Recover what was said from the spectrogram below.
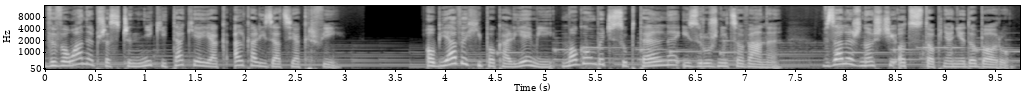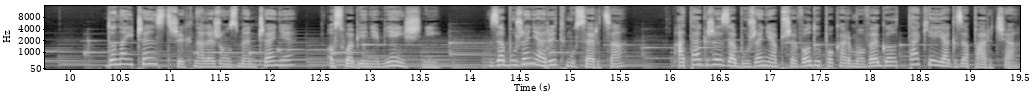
wywołane przez czynniki takie jak alkalizacja krwi. Objawy hipokaliemii mogą być subtelne i zróżnicowane, w zależności od stopnia niedoboru. Do najczęstszych należą zmęczenie, osłabienie mięśni, zaburzenia rytmu serca, a także zaburzenia przewodu pokarmowego, takie jak zaparcia.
